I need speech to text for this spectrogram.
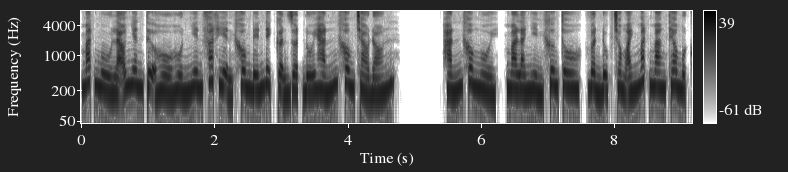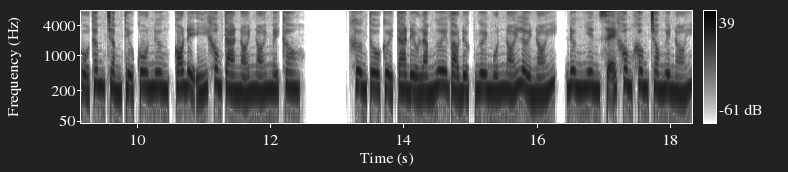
Mắt mù lão nhân tựa hồ hồn nhiên phát hiện không đến địch cận ruột đối hắn không chào đón. Hắn không ngồi, mà là nhìn Khương Tô, vẩn đục trong ánh mắt mang theo một cổ thâm trầm tiểu cô nương, có để ý không ta nói nói mấy câu. Khương Tô cười ta đều làm ngươi vào được ngươi muốn nói lời nói, đương nhiên sẽ không không cho ngươi nói.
